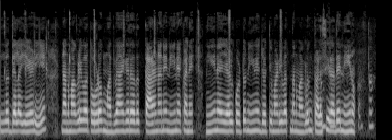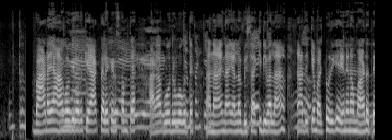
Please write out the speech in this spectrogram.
ಇಲ್ಲದ್ದೆಲ್ಲ ಹೇಳಿ ನನ್ನ ಮಗಳು ಇವತ್ತು ಓಡೋಗಿ ಮದುವೆ ಆಗಿರೋದಕ್ಕೆ ಕಾರಣನೇ ನೀನೇ ಕಣೆ. ನೀನೇ ಹೇಳ್ಕೊಟ್ಟು ನೀನೇ ಜೊತೆ ಮಾಡಿ ಇವತ್ತು ನನ್ನ ಮಗಳನ್ನ ಕಳಿಸಿರೋದೇ ನೀನು. ಬಾಡಯ ಆಗೋಗಿರೋದಕ್ಕೆ ಯಾಕೆ ತಲೆ ಕೆಡಿಸ್ಕೊಂತ ಹಾಳಾಗೋದ್ರು ಹೋಗುತ್ತೆ. ಆ ನಾಯಿ ನಾಯಿ ಎಲ್ಲ ಬಿಸಾಕಿದೀವಲ್ಲ ಅದಕ್ಕೆ ಒಟ್ಟೂರಿಗೆ ಏನೇನೋ ಮಾಡುತ್ತೆ.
